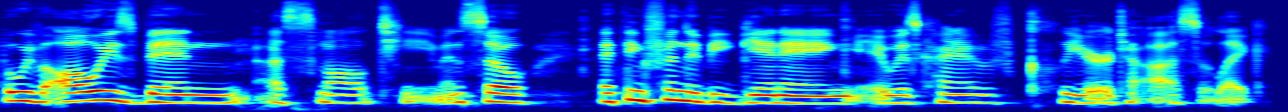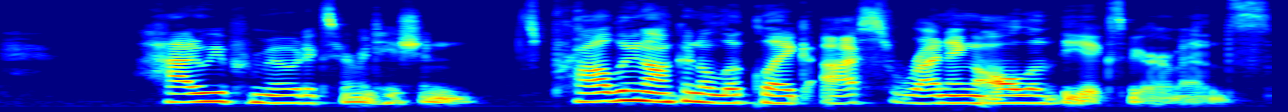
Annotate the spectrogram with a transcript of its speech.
but we've always been a small team, and so I think from the beginning it was kind of clear to us, so like, how do we promote experimentation it's probably not going to look like us running all of the experiments.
